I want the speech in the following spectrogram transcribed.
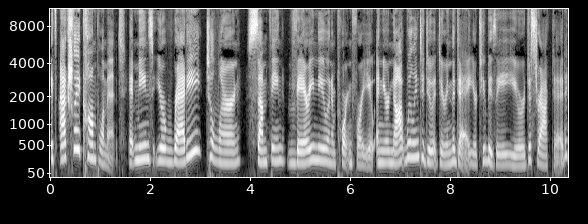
it's actually a compliment. It means you're ready to learn something very new and important for you, and you're not willing to do it during the day. You're too busy, you're distracted.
